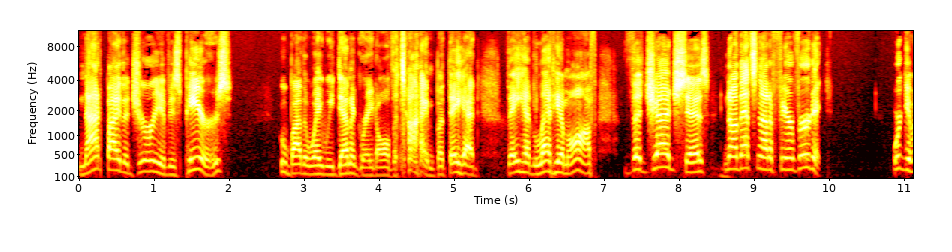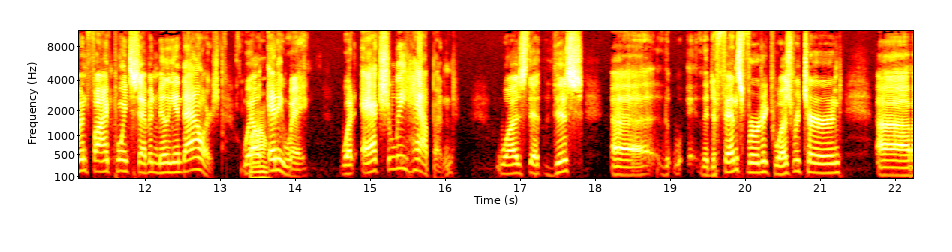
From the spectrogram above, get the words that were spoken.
not by the jury of his peers, who by the way we denigrate all the time, but they had they had let him off. The judge says, "No, that's not a fair verdict. We're given 5.7 million dollars." Well, Wow. anyway, what actually happened was that this uh, the, the defense verdict was returned. Uh,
